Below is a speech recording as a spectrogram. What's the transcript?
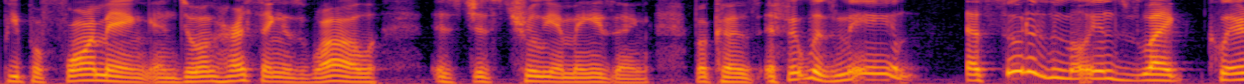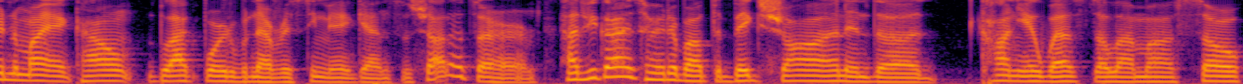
be performing and doing her thing as well is just truly amazing. Because if it was me as soon as the millions like cleared in my account blackboard would never see me again. So shout out to her. Have you guys heard about the big sean and the kanye west dilemma? So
